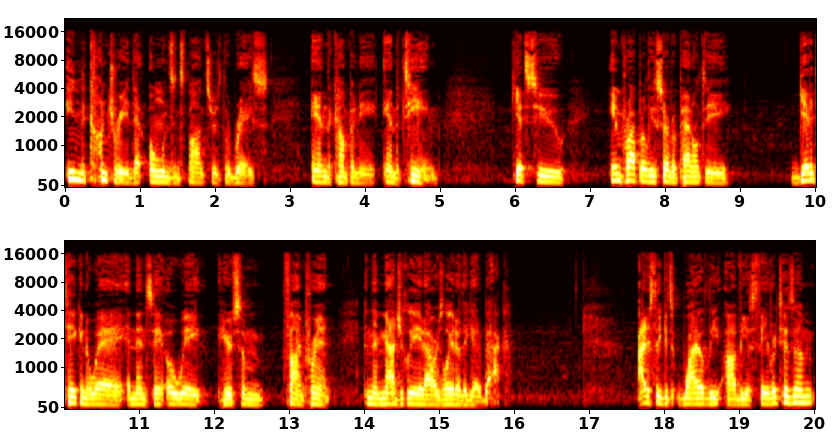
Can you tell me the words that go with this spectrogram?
in the country that owns and sponsors the race and the company and the team gets to improperly serve a penalty, get it taken away, and then say, oh, wait, here's some fine print. And then magically, eight hours later, they get it back. I just think it's wildly obvious favoritism.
